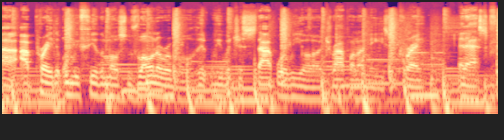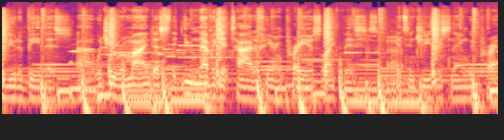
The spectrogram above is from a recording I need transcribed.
Uh, I pray that when we feel the most vulnerable, that we would just stop where we are, drop on our knees, pray, and ask for you to be this. Uh, would you remind us that you never get tired of hearing prayers like this? It's in Jesus' name we pray.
